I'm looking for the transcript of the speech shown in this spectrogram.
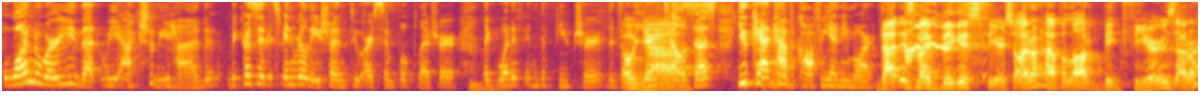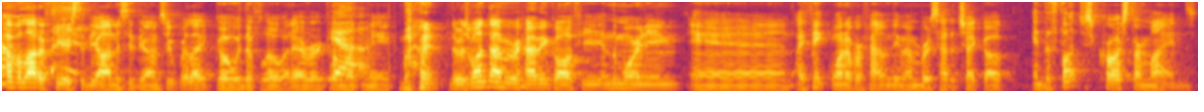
one worry that we actually had because it's in relation to our simple pleasure. Like what if in the future the Mm-hmm. Oh, doctor yeah. tells us you can't have coffee anymore? That is my biggest fear. So I don't have a lot of big fears. I don't have a lot of fears to be honest with you. I'm super like go with the flow, whatever, come Yeah. with me. But there was one time we were having coffee in the morning and I think one of our family members had a checkup and the thought just crossed our minds.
